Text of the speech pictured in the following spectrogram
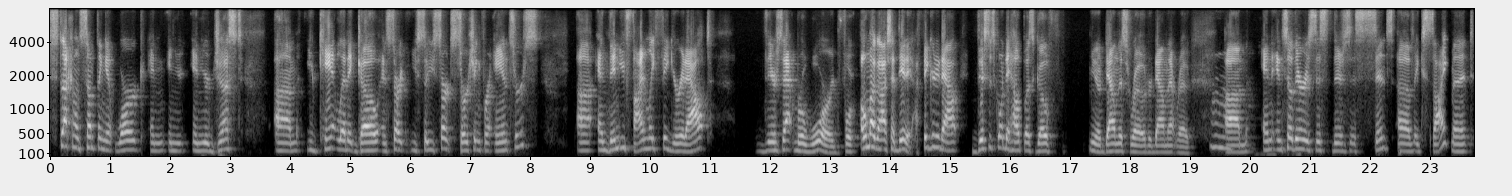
stuck on something at work and and you're, and you're just um, you can't let it go and start you so you start searching for answers uh, and then you finally figure it out. There's that reward for oh my gosh i did it. I figured it out. This is going to help us go you know down this road or down that road. Mm. um and and so there is this there's this sense of excitement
